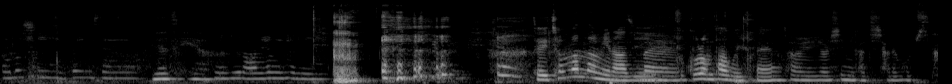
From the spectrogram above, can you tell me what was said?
하나 씨 인사해주세요. 안녕하세요. 현준아, 형준이. 저희 첫 만남이라 아직 네. 부끄럼 타고 있어요. 저희 열심히 같이 잘해봅시다.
